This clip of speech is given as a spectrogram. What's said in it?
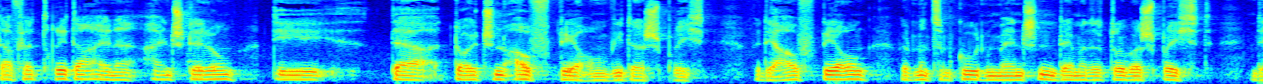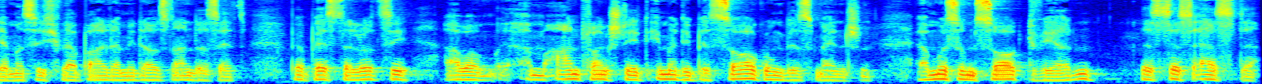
Da vertritt er eine Einstellung, die der deutschen Aufklärung widerspricht. Für die Aufklärung wird man zum guten Menschen, indem man darüber spricht, indem man sich verbal damit auseinandersetzt. Für Pestalozzi aber am Anfang steht immer die Besorgung des Menschen. Er muss umsorgt werden. Das ist das Erste.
